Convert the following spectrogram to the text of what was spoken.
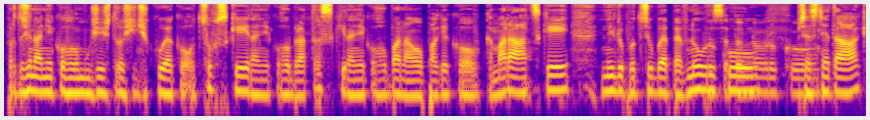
protože na někoho můžeš trošičku jako otcovsky, na někoho bratrsky, na někoho ba naopak jako kamarádsky, někdo potřebuje pevnou ruku, pevnou ruku. přesně tak.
